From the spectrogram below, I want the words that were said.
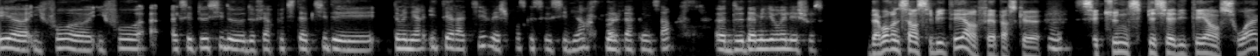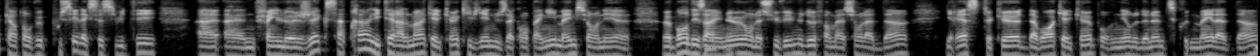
Et euh, il, faut, euh, il faut accepter aussi de, de, faire petit à petit des, de manière itérative, et je pense que c'est aussi bien de le faire comme ça, euh, d'améliorer les choses d'avoir une sensibilité en fait parce que mm. c'est une spécialité en soi. Quand on veut pousser l'accessibilité à, une fin logique ça prend littéralement quelqu'un qui vient nous accompagner même si on est un, bon designer on a suivi une ou deux formations là-dedans. Il reste que d'avoir quelqu'un pour venir nous donner un petit coup de main là-dedans.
